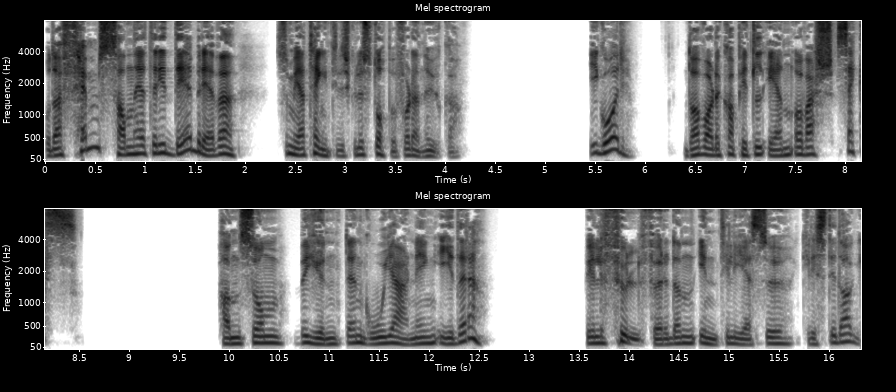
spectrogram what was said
Og det er fem sannheter i det brevet som jeg tenkte vi skulle stoppe for denne uka. I går, da var det kapittel 1 og vers 6. Han som begynte en god gjerning i dere, vil fullføre den inntil Jesu Kristi dag.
